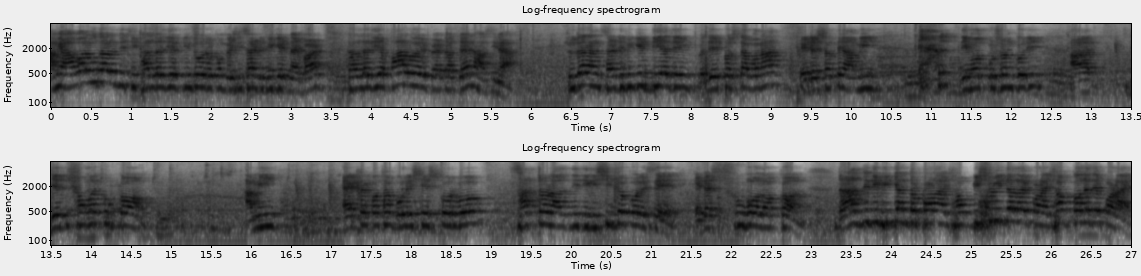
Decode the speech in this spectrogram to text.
আমি আবার উদাহরণ দিচ্ছি, খালদা জিয়ার কিন্তু ওরকম বেশি সার্টিফিকেট নাই but Khaleda Zia far way better than Hasina. সুতরাং সার্টিফিকেট দিয়ে যে যে প্রস্তাবনা, এটার সাথে আমি দ্বিমত পোষণ করি। আর যেহেতু সময় খুব কম, আমি একটা কথা বলে শেষ করব। ছাত্র রাজনীতি নিষিদ্ধ করেছে, এটা শুভ লক্ষণ। রাজনীতি বিজ্ঞান তো পড়ায়, সব বিশ্ববিদ্যালয়ে পড়ায়, সব কলেজে পড়ায়।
